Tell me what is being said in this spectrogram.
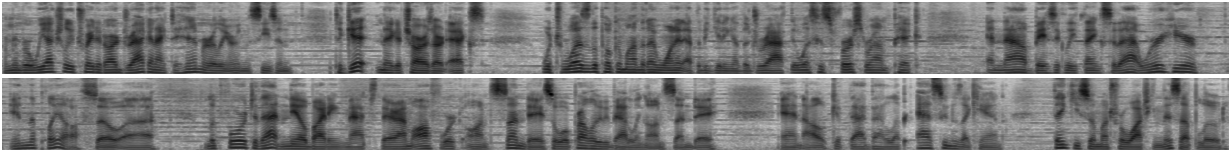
Remember, we actually traded our Dragonite to him earlier in the season to get Mega Charizard X, which was the Pokemon that I wanted at the beginning of the draft. It was his first round pick, and now basically thanks to that, we're here in the playoffs. So uh, look forward to that nail-biting match there. I'm off work on Sunday, so we'll probably be battling on Sunday, and I'll get that battle up as soon as I can. Thank you so much for watching this upload,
